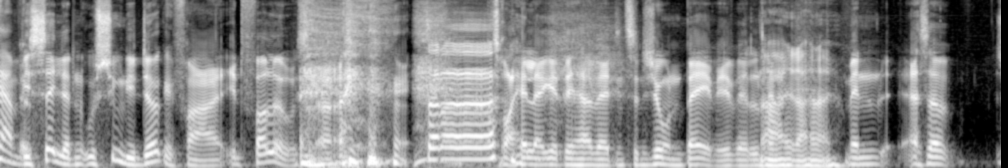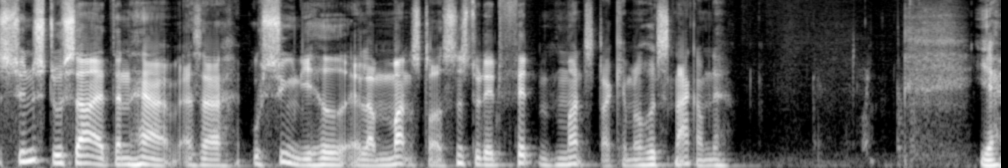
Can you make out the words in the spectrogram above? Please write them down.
her vi sælger den usynlige dukke fra It Follows, og jeg tror heller ikke, at det har været intentionen bagved, vel? Nej, men, nej, nej. Men altså, synes du så, at den her altså, usynlighed eller monstret, synes du, det er et fedt monster? Kan man overhovedet snakke om det? Ja.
